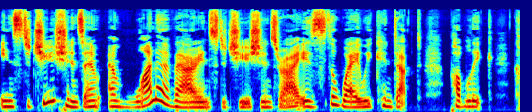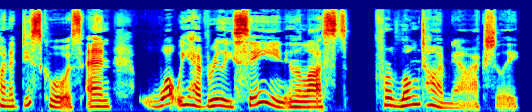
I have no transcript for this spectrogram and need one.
institutions. And, and one of our institutions, right, is the way we conduct public kind of discourse. And what we have really seen in the last for a long time now, actually,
